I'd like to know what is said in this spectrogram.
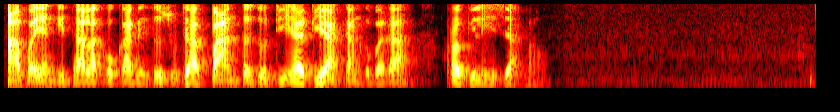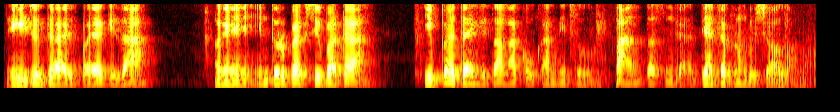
apa yang kita lakukan itu sudah pantas untuk dihadiahkan kepada Robil Izzah mau. Ini sudah supaya kita introspeksi pada ibadah yang kita lakukan itu pantas enggak di hadapan Gusti Allah mau.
